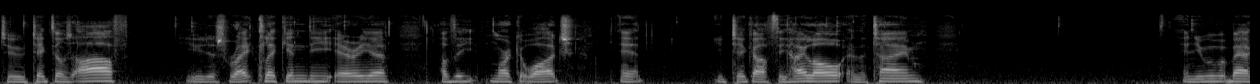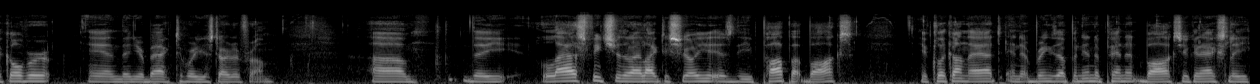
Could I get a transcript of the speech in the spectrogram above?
To take those off you just right click in the area of the market watch and you take off the high low and the time and you move it back over and then you're back to where you started from. Um, the last feature that I like to show you is the pop-up box. You click on that and it brings up an independent box. You can actually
